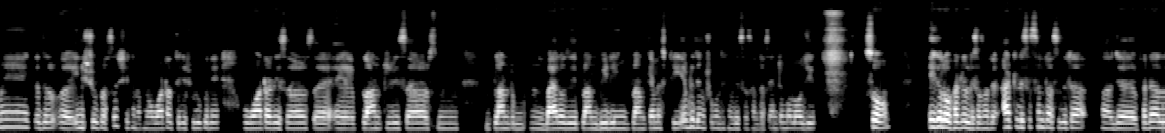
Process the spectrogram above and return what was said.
অনেক ইনস্টিটিউট আছে, সেখানে আপনি ওয়াটার থেকে শুরু করে water research plant research plant biology plant breeding plant chemistry everything সম্বন্ধে রিসার্চ সেন্টার আছে এন্টোমোলজি সো এইগুলো ফেডারেল রিসার্চ সেন্টার আরেকটা রিসার্চ সেন্টার আছে যেটা যে federal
